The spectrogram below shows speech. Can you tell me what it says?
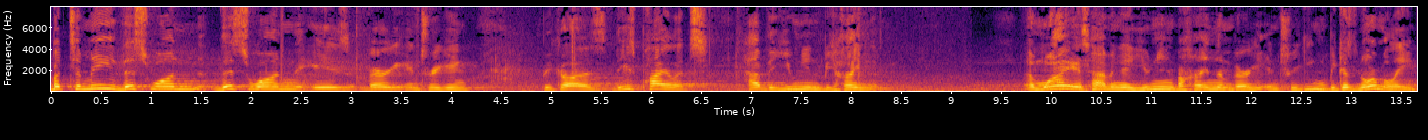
But to me, this one, this one is very intriguing because these pilots have the union behind them. And why is having a union behind them very intriguing? Because normally,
